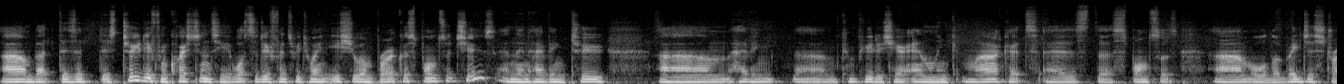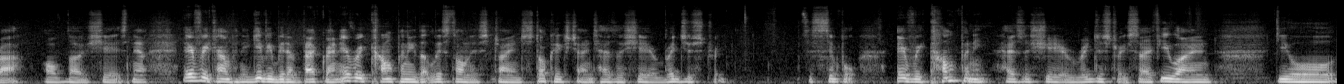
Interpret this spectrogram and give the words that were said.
um, but there's a there's two different questions here what's the difference between issuer and broker sponsored shares and then having two um, having um, Computershare and Link Markets as the sponsors um, or the registrar of those shares. Now, every company, give you a bit of background, every company that lists on the exchange, stock exchange, has a share registry. It's just simple. Every company has a share registry. So if you own your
